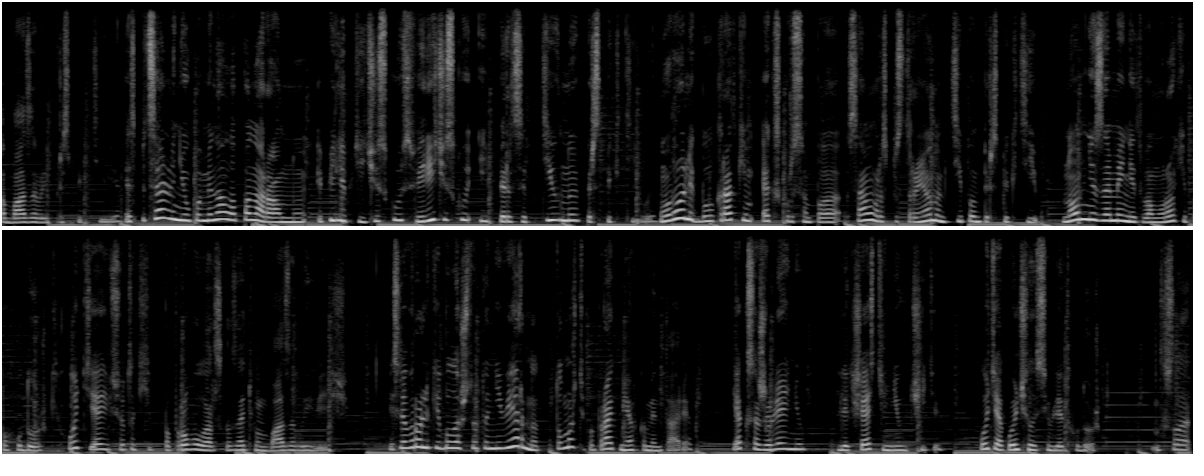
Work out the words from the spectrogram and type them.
о базовой перспективе. Я специально не упоминала панорамную, эпилептическую, сферическую и перцептивную перспективы. Мой ролик был кратким экскурсом по самым распространенным типам перспектив, но он не заменит вам уроки по художке, хоть я и все-таки попробовала рассказать вам базовые вещи. Если в ролике было что-то неверно, то можете поправить меня в комментариях. Я, к сожалению, или к счастью, не учитель, хоть и окончила 7 лет художки. Нашла,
